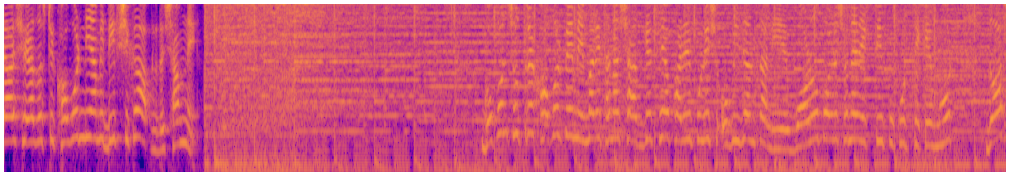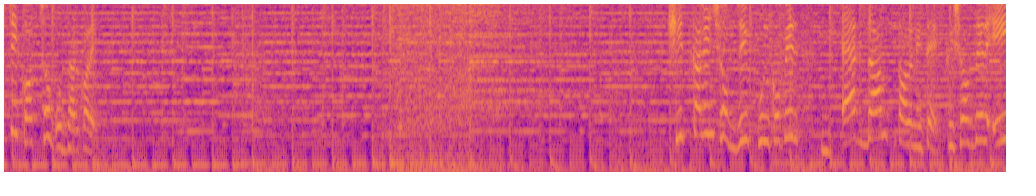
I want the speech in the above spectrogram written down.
জেলার সেরা দশটি খবর নিয়ে আমি দীপশিখা আপনাদের সামনে। গোপন সূত্রে খবর পেয়ে মেমারি থানা সাতগেছিয়া ফাঁড়ির পুলিশ অভিযান চালিয়ে বড় পরেশনের একটি পুকুর থেকে মোট দশটি কচ্ছপ উদ্ধার করে। শীতকালীন সবজি, ফুলকপির এক দাম তলানিতে। কৃষকদের এই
